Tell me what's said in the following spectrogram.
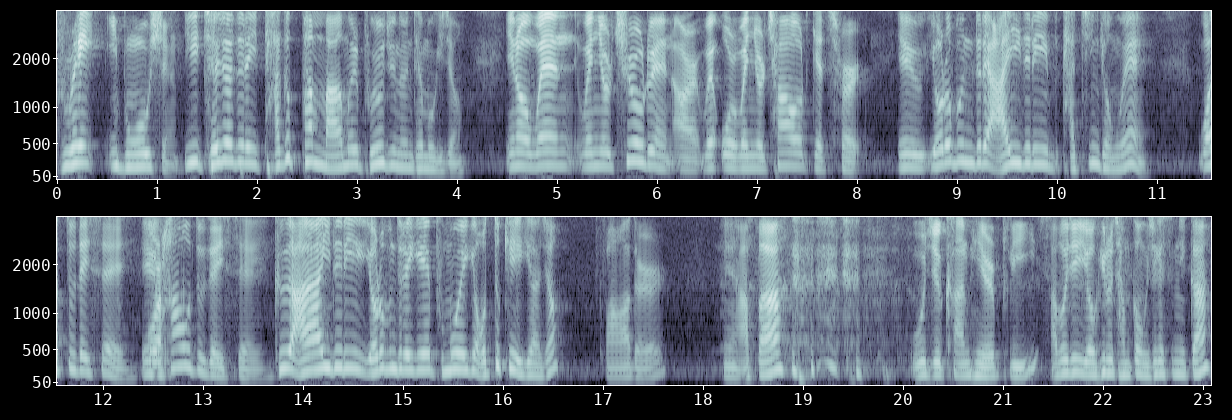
great emotion. 이 제자들의 이 다급한 마음을 보여주는 대목이죠. You know, when, when your children are, or when your child gets hurt, 예, 여러분들의 아이들이 다친 경우에 what do they say? Yeah. Or how do they say? 그 아이들이 여러분들에게 부모에게 어떻게 얘기하죠? Father, 예, 아빠, would you come here, please? 아버지 여기로 잠깐 오시겠습니까?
